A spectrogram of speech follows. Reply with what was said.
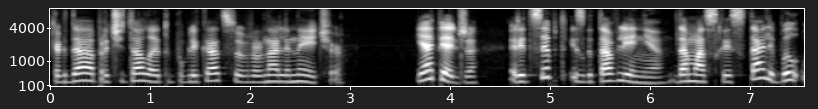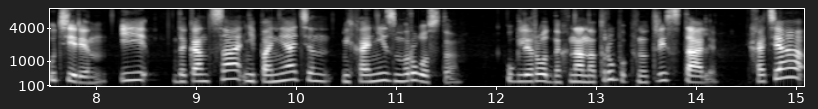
когда прочитала эту публикацию в журнале Nature. И опять же, рецепт изготовления дамасской стали был утерян, и до конца непонятен механизм роста углеродных нанотрубок внутри стали. Хотя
